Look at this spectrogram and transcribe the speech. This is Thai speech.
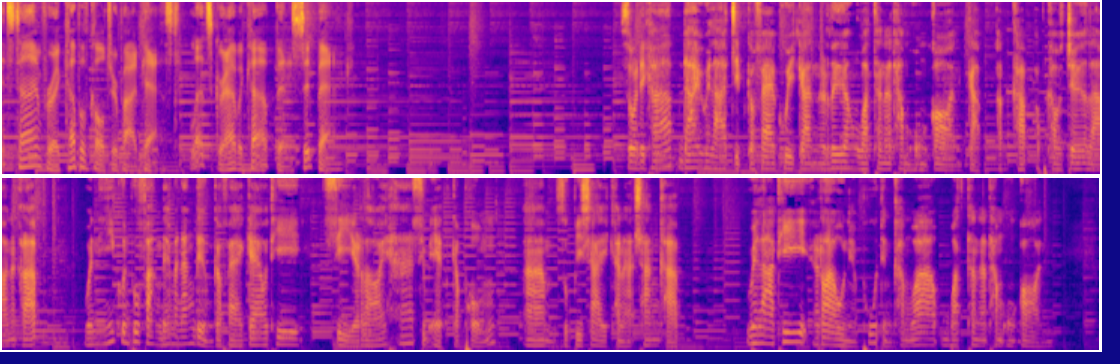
It's time for a cup of culture podcast. Let's grab a cup and sit back. สวัสดีครับ ได้เวลาจิบกาแฟคุยกันเรื่องวัฒนธรรมองค์กรกับ A Cup of Culture แล้วนะครับ วันนี้คุณผู้ฟังได้มานั่งดื่มกาแฟแก้วที่ 451 กับผม อาร์ม สุพิชัย คณะช่างครับ เวลาที่เราเนี่ยพูดถึงคำว่าวัฒนธรรมองค์กร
